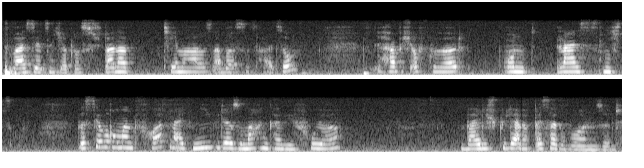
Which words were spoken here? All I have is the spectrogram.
Ich weiß jetzt nicht, ob das Standardthema ist, aber es ist halt so. Habe ich oft gehört. Und nein, es ist nicht so. Wisst ihr, warum man Fortnite nie wieder so machen kann wie früher? Weil die Spiele einfach besser geworden sind.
